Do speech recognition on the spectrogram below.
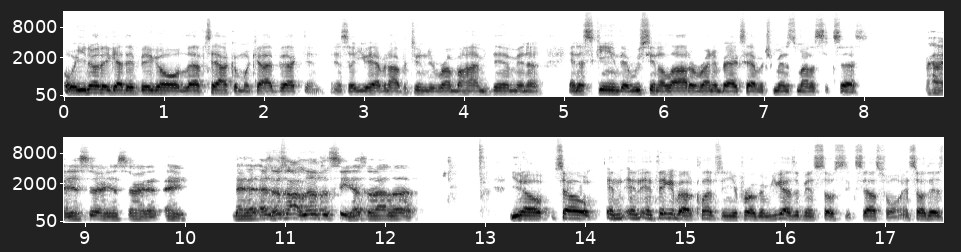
Well, you know they got that big old left tackle, Mekhi Becton, and so you have an opportunity to run behind them in a in a scheme that we've seen a lot of running backs have a tremendous amount of success. Uh, yes, sir. Yes, sir. Hey, that, that's, that's what I love to see. That's what I love. You know, so in, in, thinking about Clemson, your program, you guys have been so successful. And so there's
